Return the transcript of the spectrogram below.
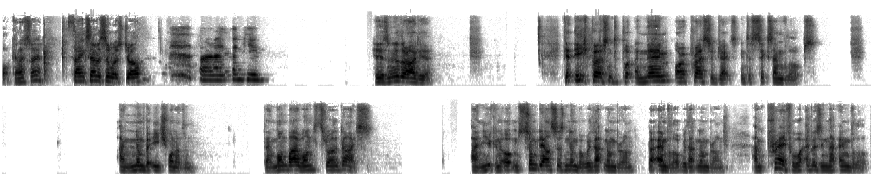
what can i say? Thanks ever so much joel. All right thank you. Here's another idea. Get each person to put a name or a prayer subject into six envelopes and number each one of them. Then one by one throw the dice. And you can open somebody else's number with that number on, that envelope with that number on, and pray for whatever's in that envelope.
